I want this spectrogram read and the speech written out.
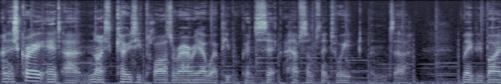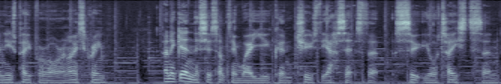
And it's created a nice cozy plaza area where people can sit, have something to eat and uh, maybe buy a newspaper or an ice cream. And again, this is something where you can choose the assets that suit your tastes and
